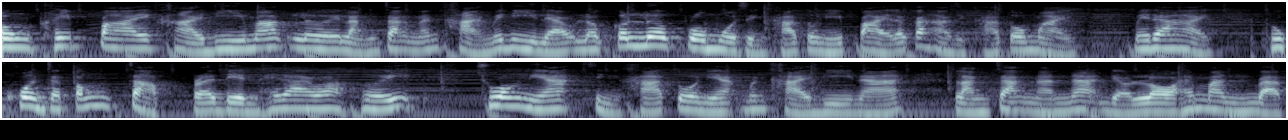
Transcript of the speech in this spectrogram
ลงคลิปไปขายดีมากเลย หลังจากนั้นขายไม่ดีแล้ว แล้วก็เลิกโปรโมทสินค้าตัวนี้ไป แล้วก็หาสินค้าตัวใหม่ไม่ได้ ทุกคนจะต้องจับประเด็นให้ได้ว่าเฮ้ยช่วงนี้สินค้าตัวนี้มันขายดีนะ หลังจากนั้นนะ่ะเดี๋ยวรอให้มันแบบ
